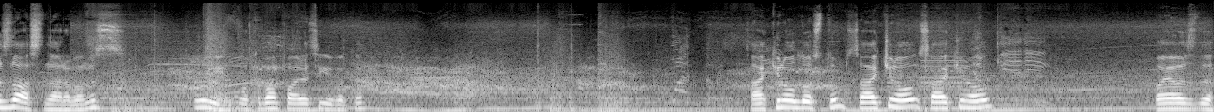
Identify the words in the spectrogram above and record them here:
hızlı aslında arabamız. Uy, otoban faresi gibi bakın. Sakin ol dostum. Sakin ol, sakin ol. Bayağı hızlı.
